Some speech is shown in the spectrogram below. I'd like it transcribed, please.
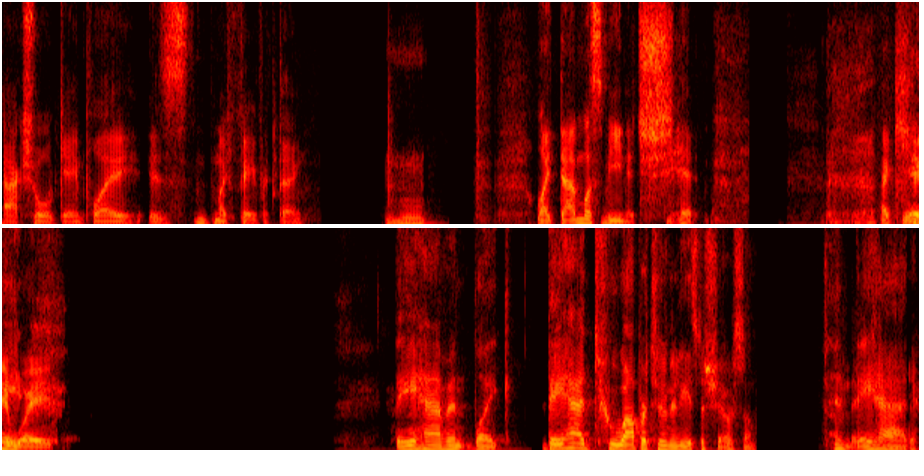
actual gameplay is my favorite thing. Mhm. Like that must mean it's shit. I can't They- wait. They haven't like they had two opportunities to show something. And They had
